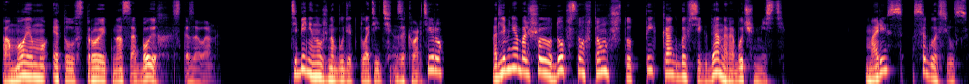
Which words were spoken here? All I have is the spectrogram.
«По-моему, это устроит нас обоих», — сказала она. «Тебе не нужно будет платить за квартиру, а для меня большое удобство в том, что ты как бы всегда на рабочем месте». Марис согласился.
